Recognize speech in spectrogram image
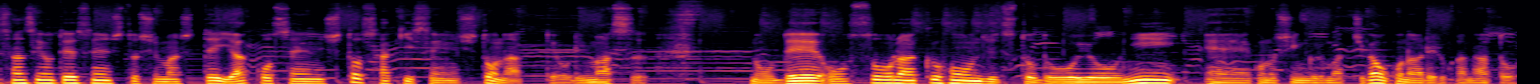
参戦予定選手としまして、ヤコ選手とサキ選手となっております。ので、おそらく本日と同様に、えー、このシングルマッチが行われるかなと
